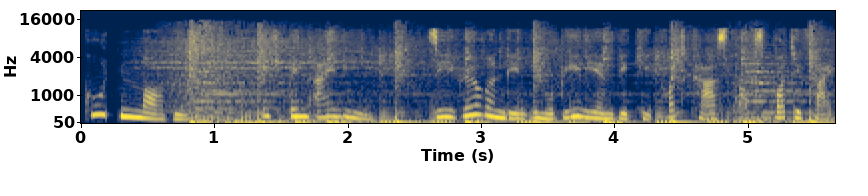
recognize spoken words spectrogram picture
Guten Morgen. Ich bin Eileen. Sie hören den Immobilienwiki-Podcast auf Spotify,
